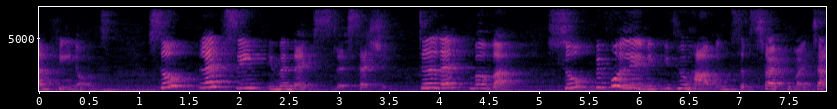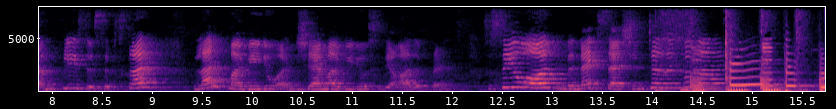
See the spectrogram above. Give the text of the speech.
and phenols. So let's see in the next session. Till then, bye-bye. So before leaving, if you haven't subscribed to my channel, please do subscribe, like my video and share my videos with your other friends. So see you all in the next session. Till then, bye-bye.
